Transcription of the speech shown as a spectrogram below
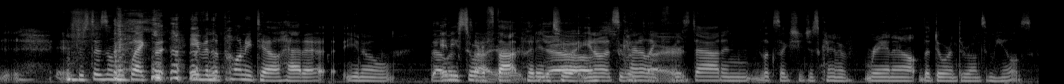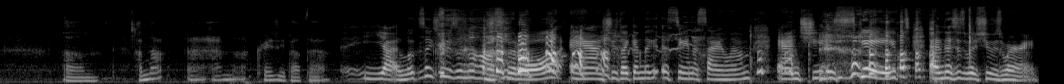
it just doesn't look like the, even the ponytail had a you know That any was sort of thought put into it. You know, it's kind of like frizzed out and looks like she just kind of ran out the door and threw on some heels. Um, I'm not. I- I'm not crazy about that. Yeah, it looks like she was in the hospital and she was like in the insane asylum and she escaped and this is what she was wearing.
